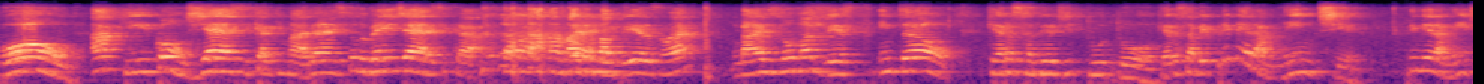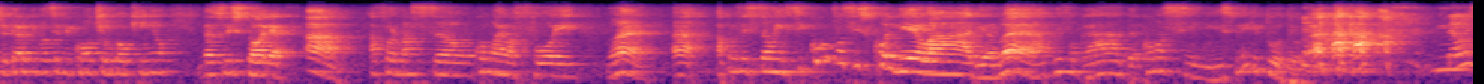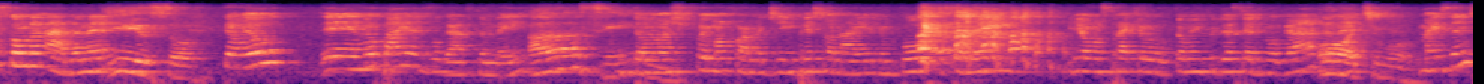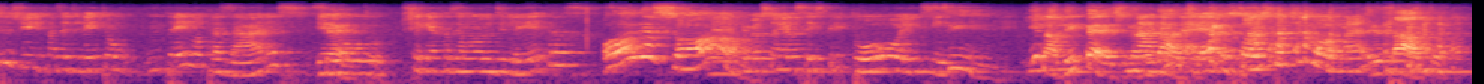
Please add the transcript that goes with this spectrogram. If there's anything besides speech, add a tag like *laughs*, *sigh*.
Bom, aqui com Jéssica Guimarães. Tudo bem, Jéssica? *laughs* Mais uma vez, não é? Mais uma vez. Então, quero saber de tudo. Quero saber, primeiramente, primeiramente, eu quero que você me conte um pouquinho da sua história. Ah, a formação, como ela foi, não é? A, a profissão em si, como você escolheu a área, não é? Advogada, como assim? Explique tudo. *laughs* não esconda nada, né? Isso. Então, eu. É, meu pai é advogado também. Ah, sim. Então, eu acho que foi uma forma de impressionar ele um pouco também. *laughs* Queria mostrar que eu também podia ser advogada. Né? Ótimo. Né? Mas antes de fazer direito, eu entrei em outras áreas. Eu cheguei a fazer um ano de letras. Olha só! É, porque meu sonho era ser escritor, enfim. Sim. E nada impede, na nada verdade. Nada impede, os sonhos continuam, né? *laughs* Exato.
